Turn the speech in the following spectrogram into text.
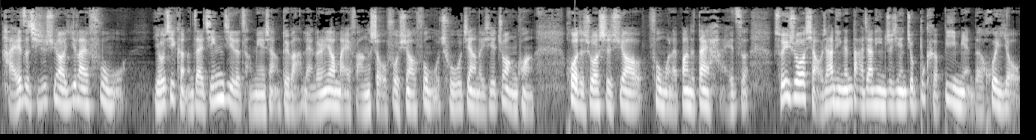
孩子其实需要依赖父母。尤其可能在经济的层面上，对吧？两个人要买房，首付需要父母出，这样的一些状况，或者说是需要父母来帮着带孩子。所以说，小家庭跟大家庭之间就不可避免的会有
